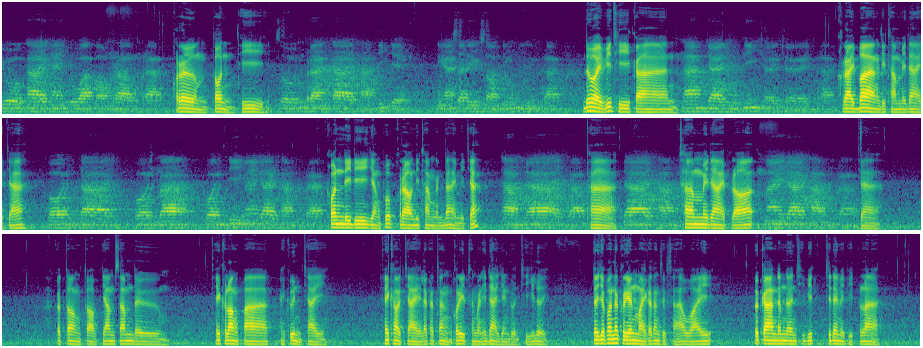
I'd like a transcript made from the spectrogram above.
อยู่ภายในตัวของเราครับ เริ่มต้นที่ ศูนย์กลางกายฐานที่เจ็ดเหนือสะดือสองนิ้วมือครับ ด้วยวิธีการทำใจอยู่นิ่งเฉยเฉยๆครับใครบ้างที่ทำไม่ได้จ๊ะคนตายคนบ้าคนที่ไม่ได้ทำครับ คนดีๆ อย่างพวกเรานี่ทำกันได้ไหมจ๊ะทำได้ครับ ถ้าได้ททำไม่ได้เพราะำไม่ได้ทำครับจะก็ต้องตอกย้ำซ้ำเดิม ให้คล่องปากให้ขึ้นใจ ให้เข้าใจแล้วก็ต้องรีบทำกันให้ได้อย่างด่วนทีเลย โดยเฉพาะนักเรียนใหม่ก็ต้องศึกษาเอาไว้ เพื่อการดำเนินชีวิตจะได้ไม่ผิดพลาด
